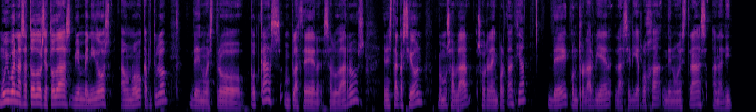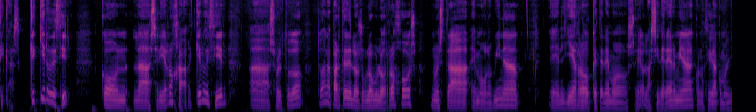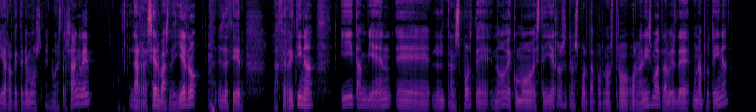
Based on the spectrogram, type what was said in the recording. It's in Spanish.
Muy buenas a todos y a todas, bienvenidos a un nuevo capítulo de nuestro podcast. Un placer saludarlos. En esta ocasión vamos a hablar sobre la importancia de controlar bien la serie roja de nuestras analíticas. ¿Qué quiero decir con la serie roja? Quiero decir ah, sobre todo toda la parte de los glóbulos rojos, nuestra hemoglobina, el hierro que tenemos, eh, la siderermia, conocida como el hierro que tenemos en nuestra sangre, las reservas de hierro, es decir, la ferritina, y también eh, el transporte, ¿no? de cómo este hierro se transporta por nuestro organismo a través de una proteína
